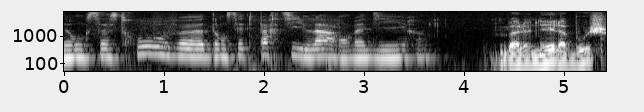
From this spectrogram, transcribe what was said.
donc ça se trouve euh, dans cette partie-là, on va dire. Bah, le nez, la bouche.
